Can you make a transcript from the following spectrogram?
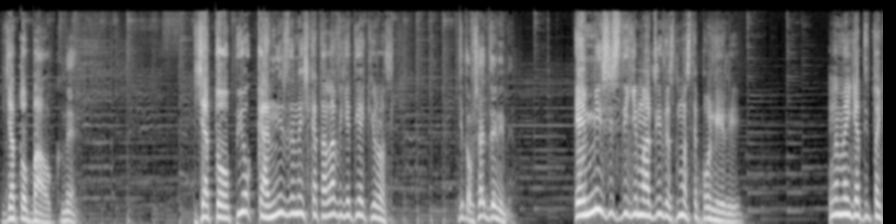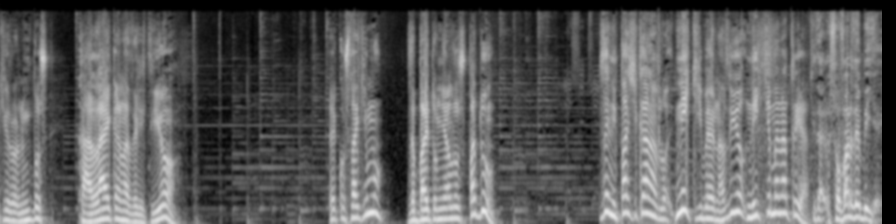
για τον Μπάουκ Ναι. Για το οποίο κανείς δεν έχει καταλάβει γιατί ακυρώθηκε. Κοίτα, offside δεν είναι. Εμείς οι στοιχηματζίδες που είμαστε πονηροί λέμε γιατί το ακυρώνει. Μήπως χαλάει κανένα δελτίο; Ε, Κωστάκι μου, δεν πάει το μυαλό σου παντού. Δεν υπάρχει κανένας λόγος. Νίκη με ένα δύο, νίκη και με ένα τρία. Κοίτα, στο βαρ δεν πήγε.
